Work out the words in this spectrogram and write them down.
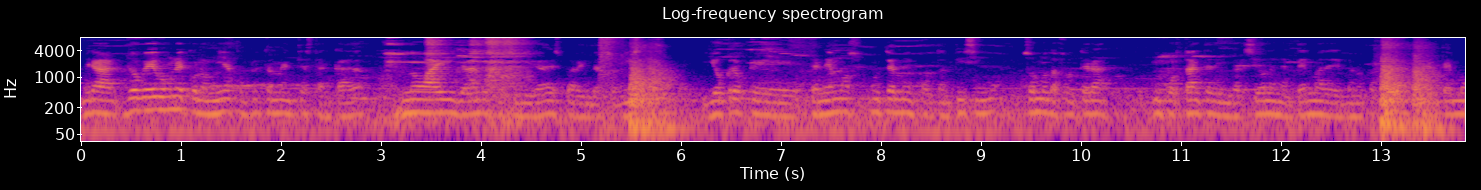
Mira, yo veo una economía completamente estancada, no hay grandes posibilidades para inversionistas. Y yo creo que tenemos un tema importantísimo, somos la frontera importante de inversión en el tema de manufactura, en el tema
